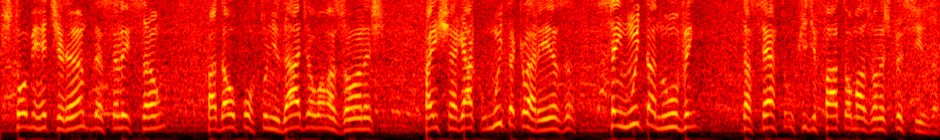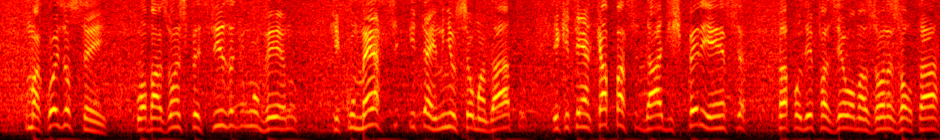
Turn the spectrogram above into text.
Estou me retirando dessa eleição para dar oportunidade ao Amazonas para enxergar com muita clareza, sem muita nuvem, tá certo? O que de fato o Amazonas precisa. Uma coisa eu sei, o Amazonas precisa de um governo que comece e termine o seu mandato e que tenha capacidade e experiência para poder fazer o Amazonas voltar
